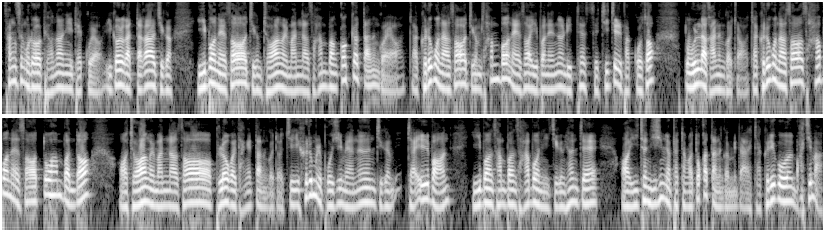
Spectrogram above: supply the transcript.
상승으로 변환이 됐고요. 이걸 갖 다가 지금 2번에서 지금 저항을 만나서 한 번 꺾였다는 거예요. 자, 그러고 나서 지금 3번에서 이번에는 리테스트 지지를 받고서 또 올라가는 거죠. 자, 그러고 나서 4번에서 또 한 번더 어, 저항을 만나서 블록을 당했다는 거죠. 이 흐름을 보시면은 지금 자 1번, 2번, 3번, 4번이 지금 현재 어, 2020년 패턴과 똑같다는 겁니다. 자 그리고 마지막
